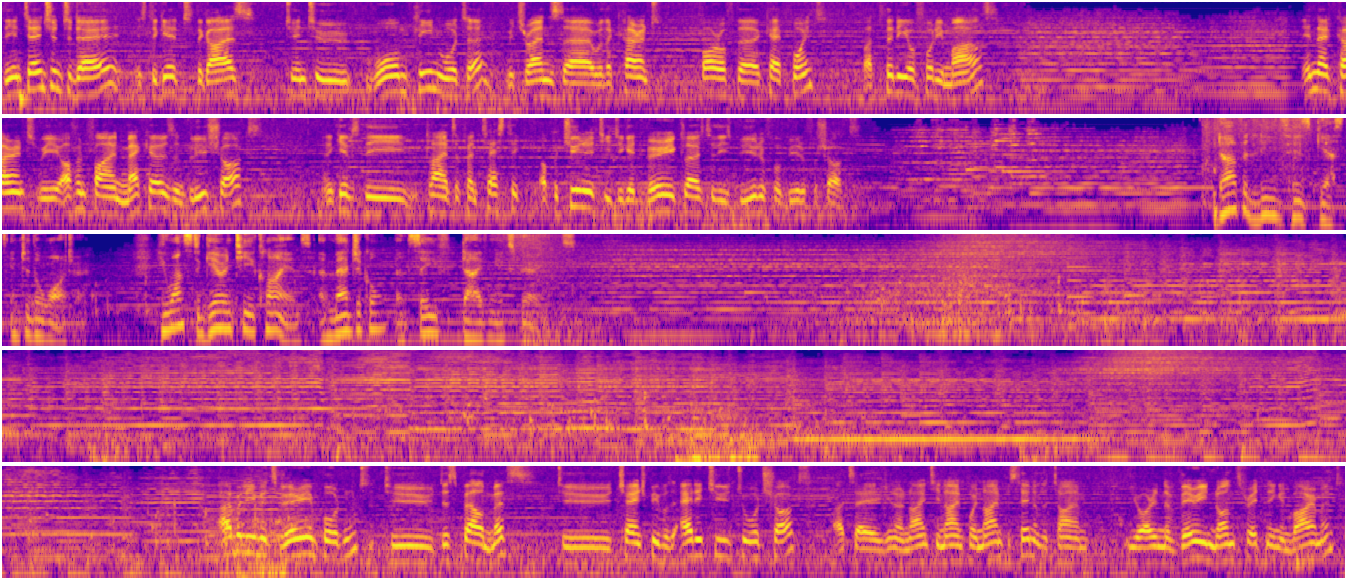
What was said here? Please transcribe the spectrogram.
The intention today is to get the guys to into warm, clean water, which runs uh, with a current far off the Cape Point, about 30 or 40 miles. In that current, we often find makos and blue sharks, and it gives the clients a fantastic opportunity to get very close to these beautiful, beautiful sharks. David leads his guests into the water. He wants to guarantee clients a magical and safe diving experience. I believe it's very important to dispel myths, to change people's attitude towards sharks. I'd say, you know, 99.9% of the time you are in a very non-threatening environment.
